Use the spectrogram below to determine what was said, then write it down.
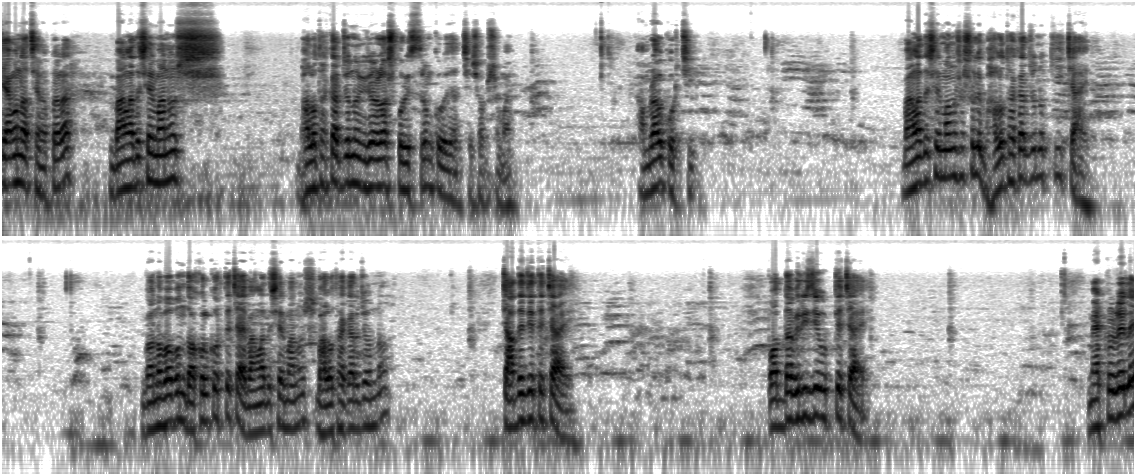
কেমন আছেন আপনারা? বাংলাদেশের মানুষ ভালো থাকার জন্য নিরলস পরিশ্রম করে যাচ্ছে সব সময় আমরাও করছি। বাংলাদেশের মানুষ আসলে ভালো থাকার জন্য কি চায়? গণভবন দখল করতে চায় বাংলাদেশের মানুষ ভালো থাকার জন্য? চাঁদে যেতে চায়? পদ্মা ব্রিজে উঠতে চায়? মেট্রো রেলে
